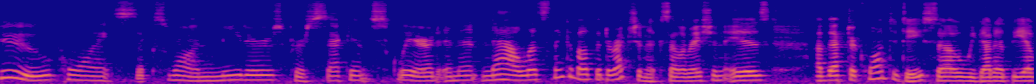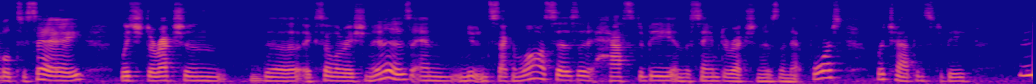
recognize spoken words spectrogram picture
2.61 meters per second squared. And then now let's think about the direction. Acceleration is a vector quantity, so we got to be able to say which direction the acceleration is, and Newton's second law says that it has to be in the same direction as the net force, which happens to be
